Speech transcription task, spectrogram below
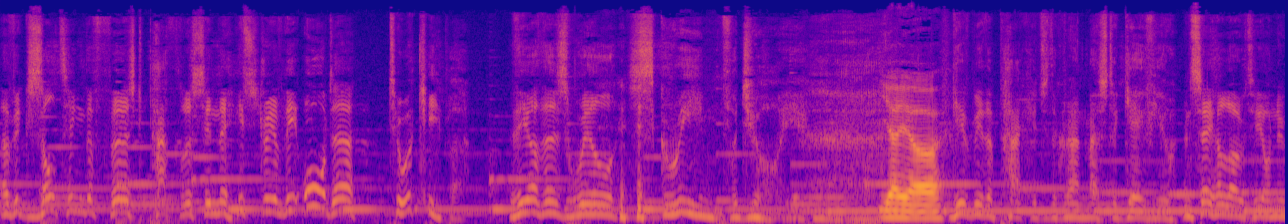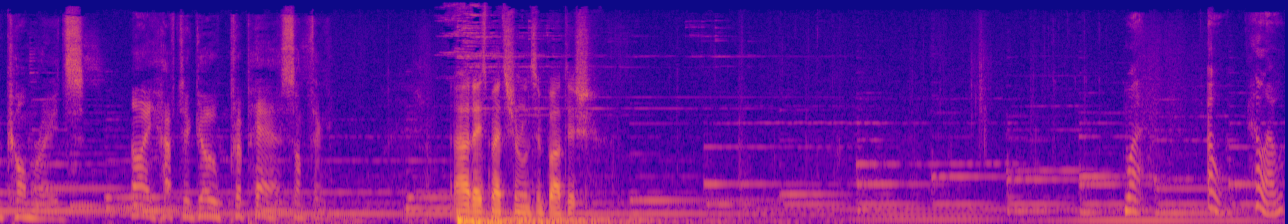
of exalting the first Pathless in the history of the Order to a keeper. The others will scream for joy. Yeah, yeah. Give me the package the Grandmaster gave you, and say hello to your new comrades. I have to go prepare something. Ah, der ist mir jetzt schon unsympathisch. What? Oh, hello.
